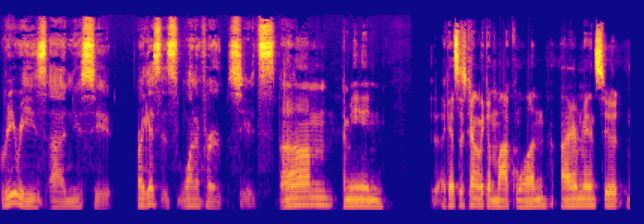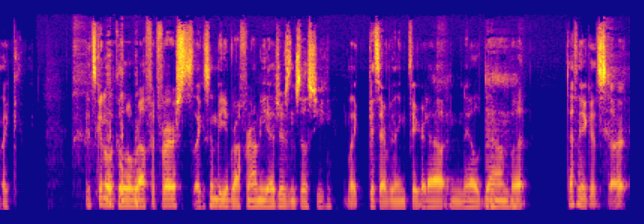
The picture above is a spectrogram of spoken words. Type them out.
Riri's uh, new suit? Or I guess it's one of her suits. But Um, I mean, I guess it's kind of like a Mach One Iron Man suit. Like, it's gonna look a little rough at first. Like, it's gonna be rough around the edges until she like gets everything figured out and nailed down. But definitely a good start.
